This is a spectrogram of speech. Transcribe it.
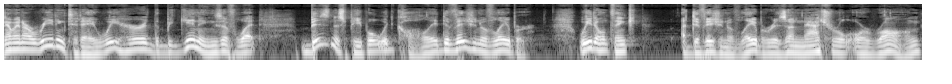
Now, in our reading today, we heard the beginnings of what business people would call a division of labor. We don't think a division of labor is unnatural or wrong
